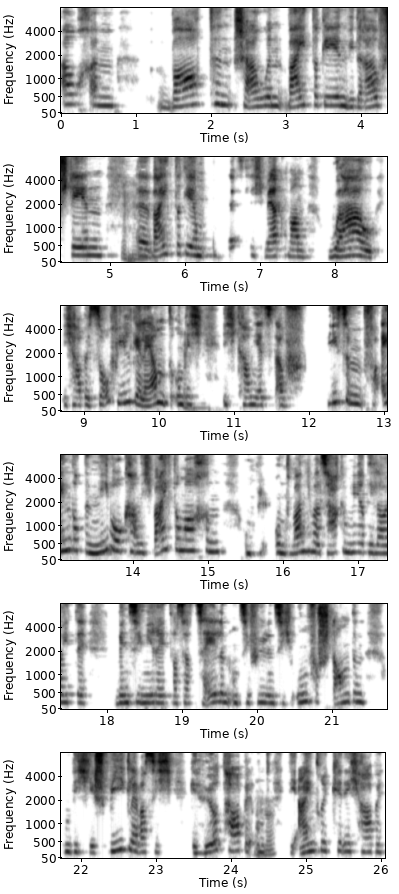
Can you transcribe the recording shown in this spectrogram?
auch ähm, warten, schauen, weitergehen, wieder aufstehen, mhm. äh, weitergehen. Und plötzlich merkt man, wow, ich habe so viel gelernt und mhm. ich, ich kann jetzt auf diesem veränderten Niveau kann ich weitermachen und, und manchmal sagen mir die Leute, wenn sie mir etwas erzählen und sie fühlen sich unverstanden und ich spiegle, was ich gehört habe mhm. und die Eindrücke, die ich habe,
